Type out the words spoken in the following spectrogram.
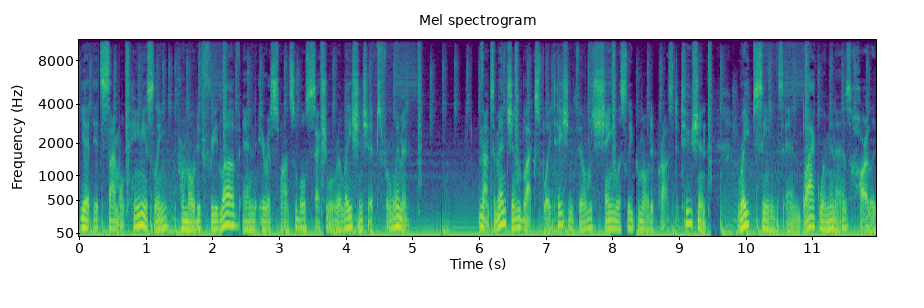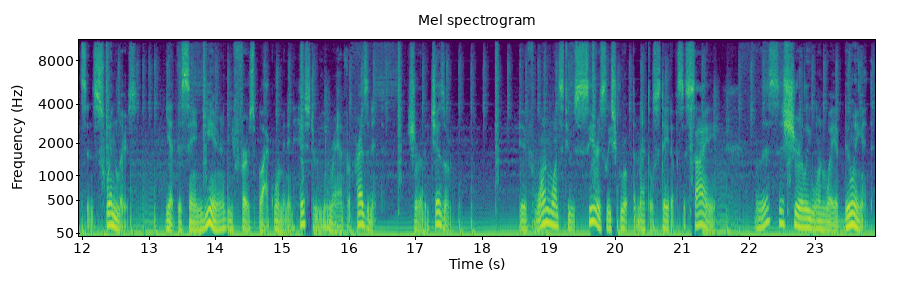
Yet it simultaneously promoted free love and irresponsible sexual relationships for women. Not to mention, black exploitation films shamelessly promoted prostitution, rape scenes, and black women as harlots and swindlers. Yet the same year, the first black woman in history ran for president, Shirley Chisholm. If one wants to seriously screw up the mental state of society, this is surely one way of doing it.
